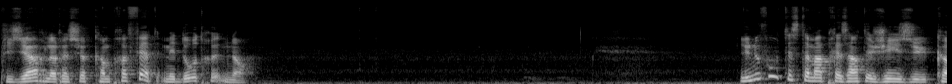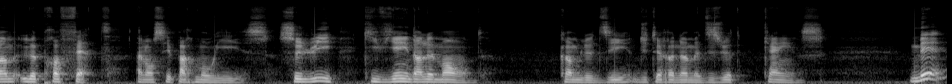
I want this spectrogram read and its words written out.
Plusieurs le reçurent comme prophète, mais d'autres non. Le Nouveau Testament présente Jésus comme le prophète annoncé par Moïse, celui qui vient dans le monde, comme le dit Deutéronome 18, 15. Mais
